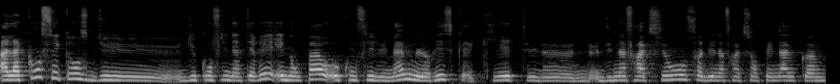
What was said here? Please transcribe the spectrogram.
à la conséquence du, conflit d'intérêts et non pas au conflit lui-même, le risque qui est d'une infraction, soit d'une infraction pénale comme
